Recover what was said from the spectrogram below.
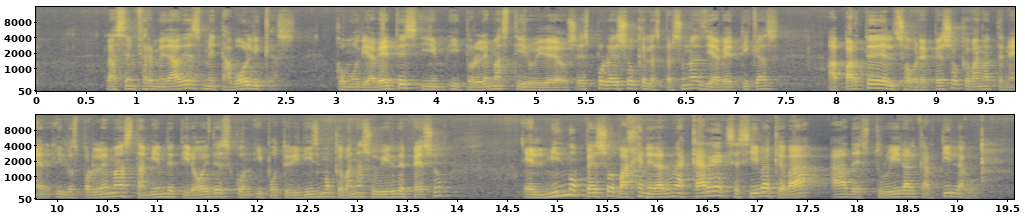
Las enfermedades metabólicas, como diabetes y, problemas tiroideos. Es por eso que las personas diabéticas, aparte del sobrepeso que van a tener y los problemas también de tiroides con hipotiroidismo que van a subir de peso, el mismo peso va a generar una carga excesiva que va a destruir al cartílago,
